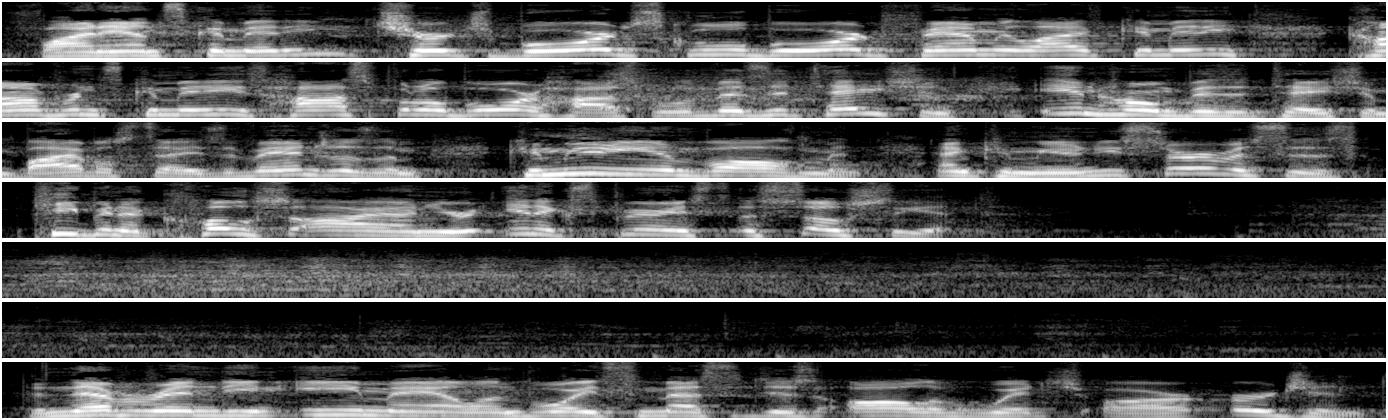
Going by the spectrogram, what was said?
Finance committee, church board, school board, family life committee, conference committees, hospital board, hospital visitation, in home visitation, Bible studies, evangelism, community involvement, and community services, keeping a close eye on your inexperienced associate. The never ending email and voice messages, all of which are urgent,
